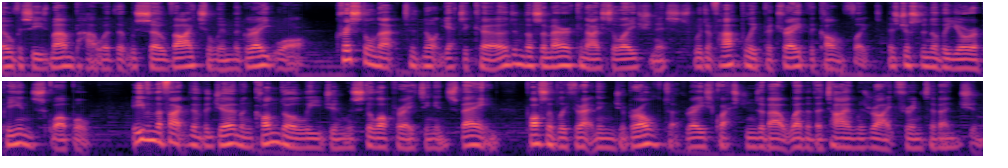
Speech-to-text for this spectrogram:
overseas manpower that was so vital in the Great War. Kristallnacht had not yet occurred and thus American isolationists would have happily portrayed the conflict as just another European squabble. Even the fact that the German Condor Legion was still operating in Spain, possibly threatening Gibraltar, raised questions about whether the time was right for intervention.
